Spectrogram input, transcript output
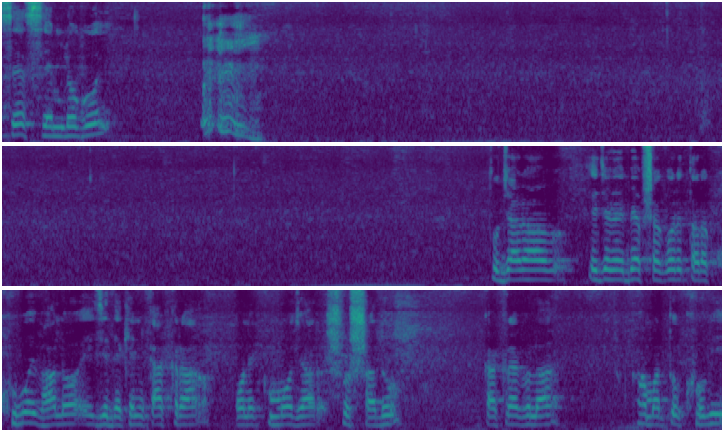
আছে সেম লোগোই তো যারা এই জায়গায় ব্যবসা করে, তারা খুবই ভালো। এই যে দেখেন কাঁকড়া, অনেক মজার সুস্বাদু কাঁকড়াগুলা। আমার তো খুবই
